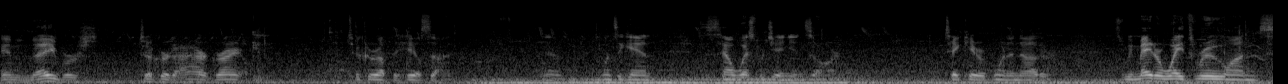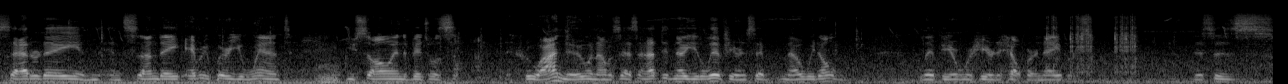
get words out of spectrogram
And the neighbors took her to higher ground. Took her up the hillside. You know, once again, this is how West Virginians are. Take care of one another. As we made our way through on Saturday and, and Sunday, everywhere you went, you saw individuals who I knew, and I was asking, I didn't know you live here, and said, no, we don't live here. We're here to help our neighbors. This is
